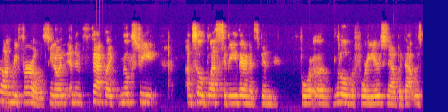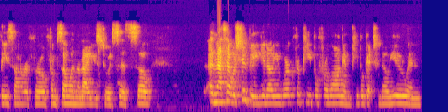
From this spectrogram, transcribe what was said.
on referrals, you know, and, and in fact, like Milk Street, I'm so blessed to be there, and it's been for a little over four years now. But that was based on a referral from someone that I used to assist. So and that's how it should be. You know, you work for people for long, and people get to know you and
